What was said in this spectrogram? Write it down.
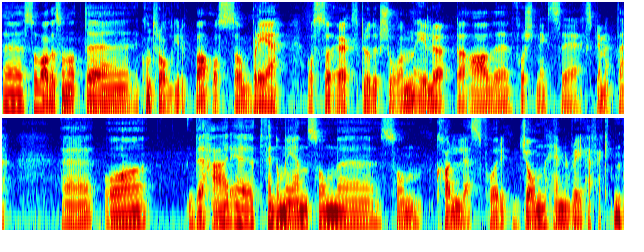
eh, så var det sånn at eh, kontrollgruppa også ble også økt produksjonen i løpet av forskningseksperimentet. Og det her er et fenomen som, som kalles for John Henry-effekten.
